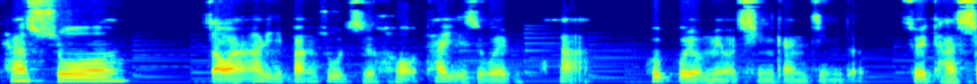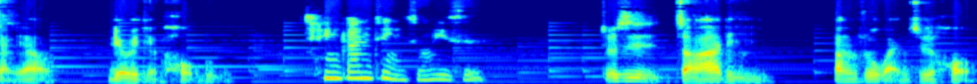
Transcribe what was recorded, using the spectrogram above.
他说，找完阿里帮助之后，他也是会怕。会不会有没有清干净的？所以他想要留一点后路。清干净什么意思？就是找阿里帮助完之后，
